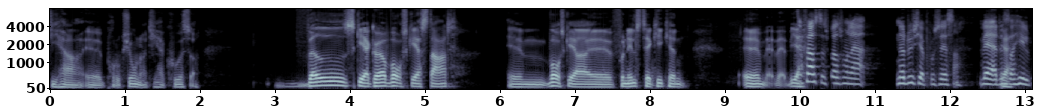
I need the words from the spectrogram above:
de her øh, produktioner, de her kurser, hvad skal jeg gøre? Hvor skal jeg starte? Øhm, hvor skal jeg øh, få Niels til at kigge hen? Øhm, ja, Det første spørgsmål er, når du siger processer, hvad er det Ja. så helt?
